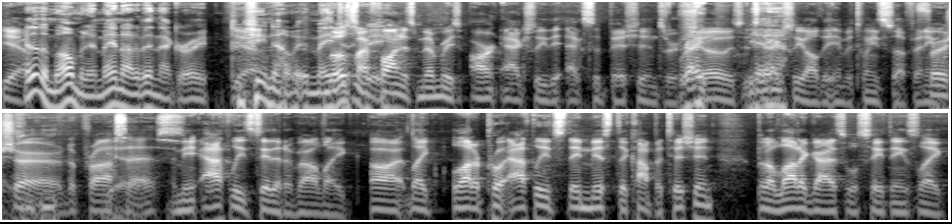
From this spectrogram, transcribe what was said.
Yeah. And in the moment, it may not have been that great. Yeah. you know, it may Most just of my be. fondest memories aren't actually the exhibitions or Right. shows. It's Yeah. actually all the in between stuff. Anyway. For sure. The process. I mean, athletes say that about like, uh, like a lot of pro athletes, they miss the competition, but a lot of guys will say things like,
